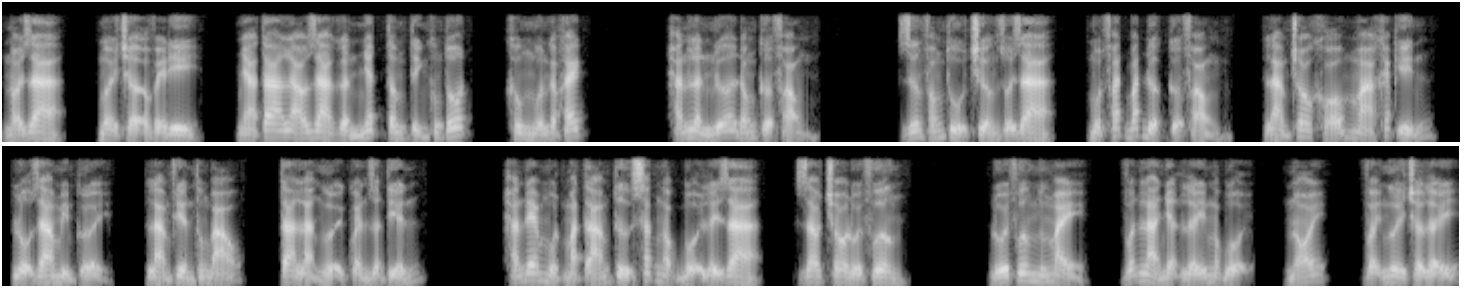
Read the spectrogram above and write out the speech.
nói ra, mời trở về đi, nhà ta lão ra gần nhất tâm tình không tốt, không muốn gặp khách. Hắn lần nữa đóng cửa phòng dương phóng thủ trưởng dối ra, một phát bắt được cửa phòng, làm cho khó mà khép kín, lộ ra mỉm cười, làm phiền thông báo, ta là người quen dẫn tiến. Hắn đem một mặt tám tử sắc ngọc bội lấy ra, giao cho đối phương. Đối phương nhúng mày, vẫn là nhận lấy ngọc bội, nói, vậy ngươi trở lấy.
